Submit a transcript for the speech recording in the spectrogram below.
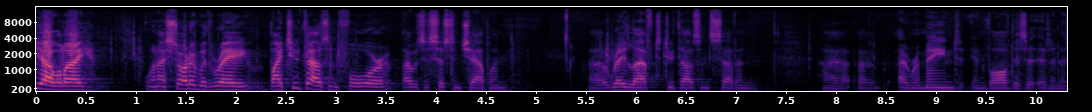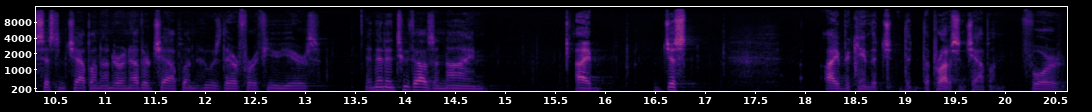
Yeah, well, I, when I started with Ray, by 2004, I was assistant chaplain. Uh, Ray left 2007. Uh, uh, I remained involved as, a, as an assistant chaplain under another chaplain who was there for a few years. And then in 2009, I just I became the, the, the, Protestant chaplain for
